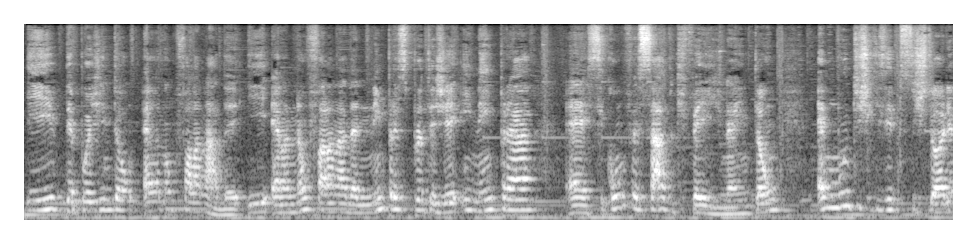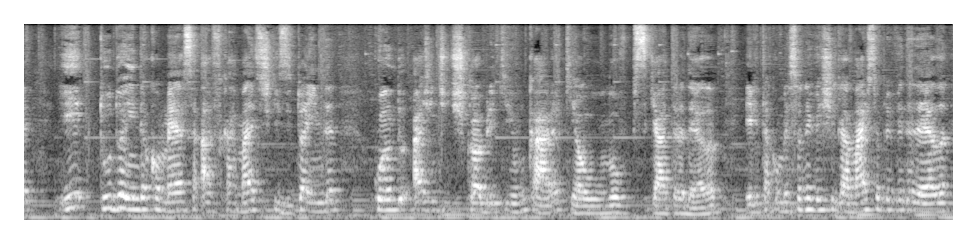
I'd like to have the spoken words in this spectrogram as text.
E depois de então, ela não fala nada. E ela não fala nada nem pra se proteger e nem pra é, se confessar do que fez, né? Então, é muito esquisita essa história e tudo ainda começa a ficar mais esquisito ainda quando a gente descobre que um cara, que é o novo psiquiatra dela, ele tá começando a investigar mais sobre a vida dela,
